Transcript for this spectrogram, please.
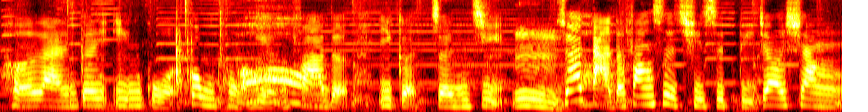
荷兰跟英国共同研发的一个针剂，嗯，所以它打的方式其实比较像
